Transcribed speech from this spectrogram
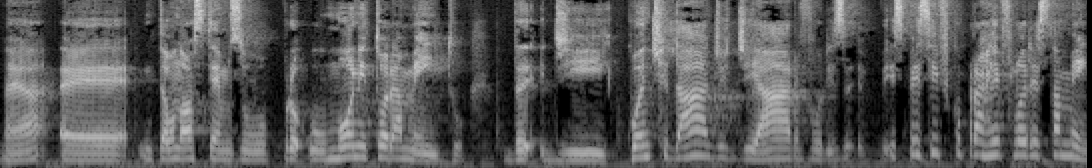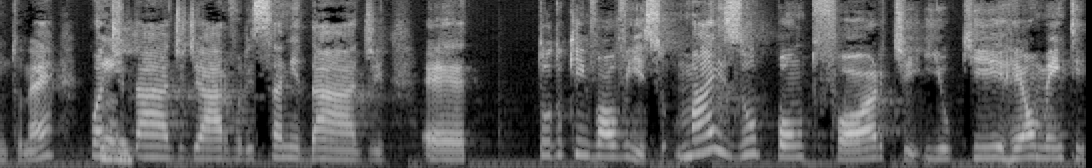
né? É, então nós temos o, o monitoramento de, de, quantidade de árvores, específico para reflorestamento, né? Quantidade Sim. de árvores, sanidade, é, tudo que envolve isso. Mas o ponto forte e o que realmente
